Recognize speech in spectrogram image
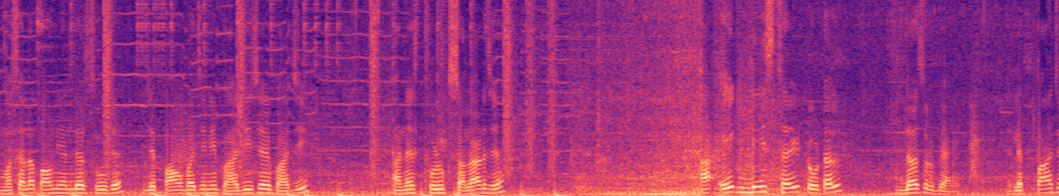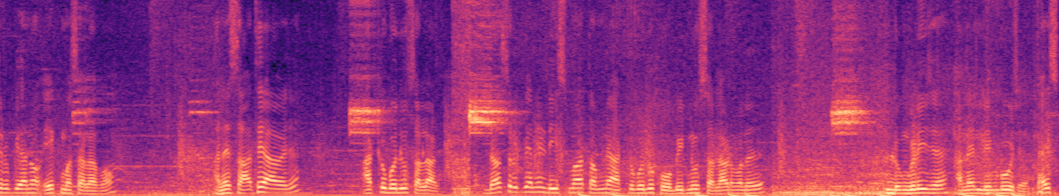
મસાલા પાઉંની અંદર શું છે? જે પાઉંભાજીની ભાજી છે, ભાજી અને થોડુંક સલાડ છે. આ એક ડીશ થઈ ટોટલ દસ રૂપિયાની. એટલે પાંચ રૂપિયાનો એક મસાલા પાઉં. અને સાથે આવે છે આટલું બધું સલાડ. દસ રૂપિયાની ડીશમાં તમને આટલું બધું કોબીજનું સલાડ મળે છે. ડુંગળી છે અને લીંબુ છે. ગાઈસ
